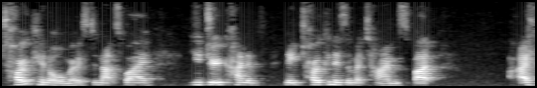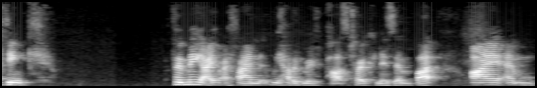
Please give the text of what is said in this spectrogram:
token almost. And that's why you do kind of need tokenism at times. But i think for me I, I find we haven't moved past tokenism. But i am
